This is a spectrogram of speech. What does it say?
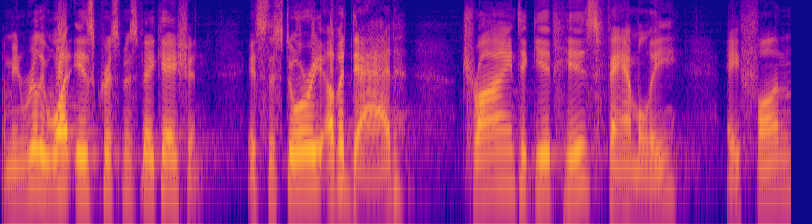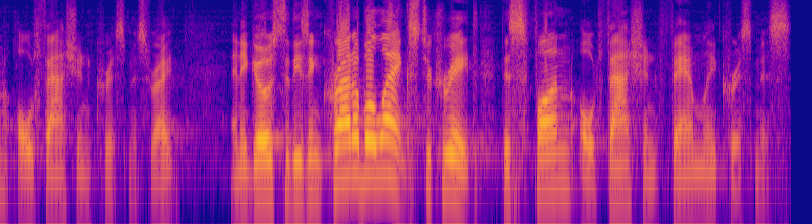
I mean, really, what is Christmas Vacation? It's the story of a dad trying to give his family a fun, old fashioned Christmas, right? And he goes to these incredible lengths to create this fun, old fashioned family Christmas.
